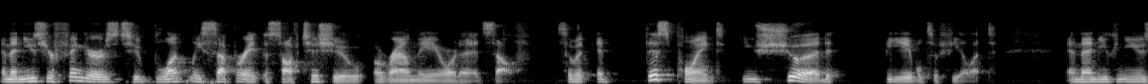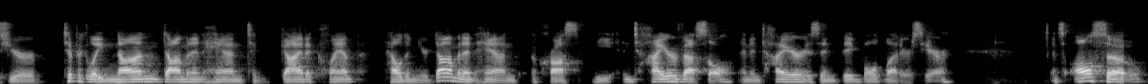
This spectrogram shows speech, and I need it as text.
and then use your fingers to bluntly separate the soft tissue around the aorta itself. So at, at this point, you should be able to feel it. And then you can use your typically non dominant hand to guide a clamp held in your dominant hand across the entire vessel, and entire is in big bold letters here. It's also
